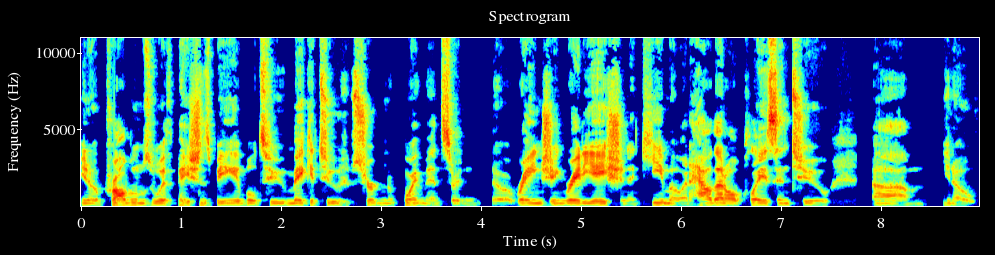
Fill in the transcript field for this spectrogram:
you know, problems with patients being able to make it to certain appointments or you know, arranging radiation and chemo and how that all plays into, um, you know,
